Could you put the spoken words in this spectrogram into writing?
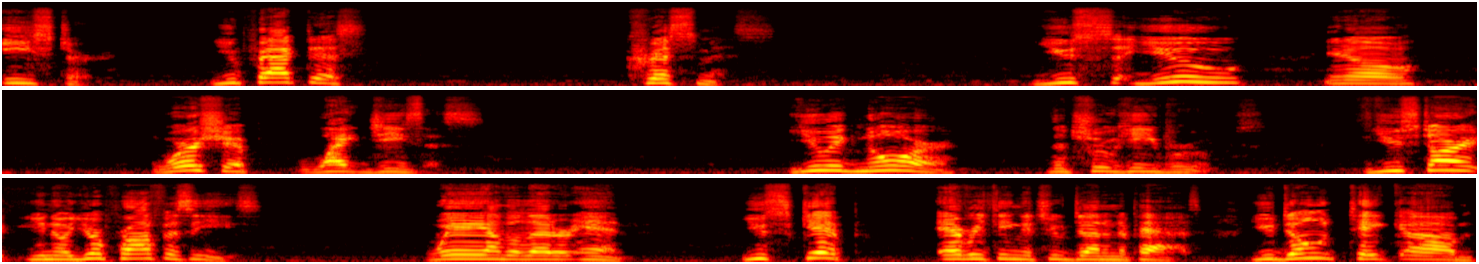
Easter. You practice Christmas. You you you know worship white Jesus. You ignore the true Hebrews. You start, you know, your prophecies way on the letter N. You skip everything that you've done in the past. You don't take um,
